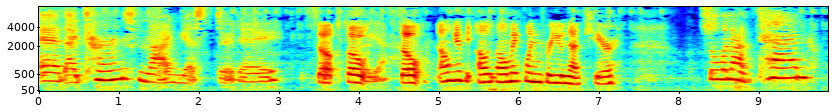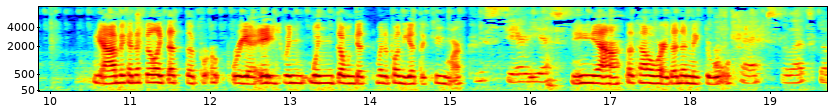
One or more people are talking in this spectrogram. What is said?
and I turned nine yesterday. So So so yeah. so I'll give you I'll I'll make one for you next year. So when I'm ten, Yeah, because I feel like that's the appropriate age when when someone gets when a pony gets the cutie mark. you serious? Yeah, that's how it works. I didn't make the rules. Okay, so let's go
